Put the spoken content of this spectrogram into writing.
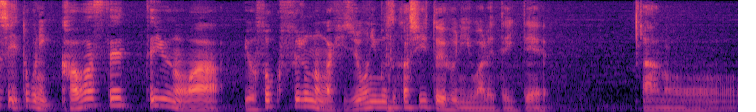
しい。特に為替っていうのは予測するのが非常に難しいというふうに言われていて、あの、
